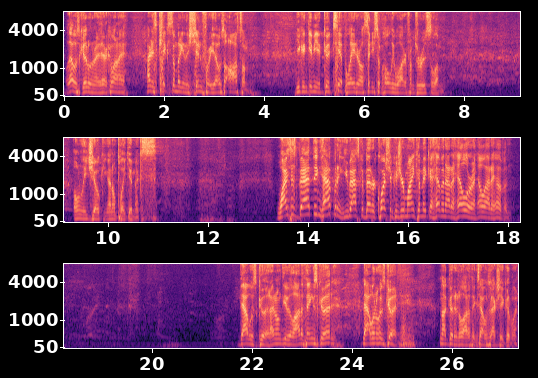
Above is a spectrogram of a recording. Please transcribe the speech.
Well, that was a good one right there. Come on, I, I just kicked somebody in the shin for you. That was awesome. You can give me a good tip later. I'll send you some holy water from Jerusalem. Only joking. I don't play gimmicks. Why is this bad thing happening? You ask a better question because your mind can make a heaven out of hell or a hell out of heaven. That was good. I don't do a lot of things good. That one was good. I'm not good at a lot of things. That was actually a good one.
